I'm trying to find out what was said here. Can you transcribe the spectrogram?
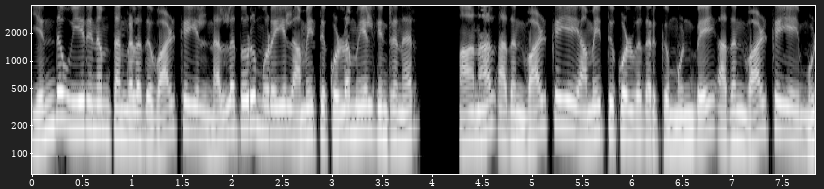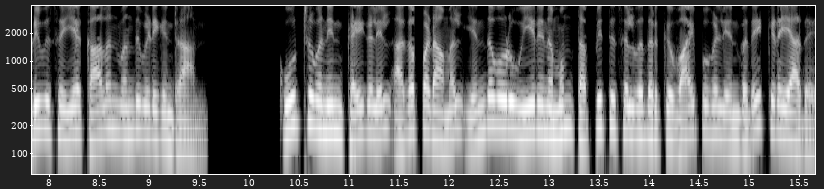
எந்த உயிரினம் தங்களது வாழ்க்கையில் நல்லதொரு முறையில் அமைத்துக் கொள்ள முயல்கின்றனர்? ஆனால் அதன் வாழ்க்கையை அமைத்துக் கொள்வதற்கு முன்பே அதன் வாழ்க்கையை முடிவு செய்ய காலன் வந்து விடுகின்றான். கூற்றுவனின் கைகளில் அகப்படாமல் எந்தவொரு உயிரினமும் தப்பித்து செல்வதற்கு வாய்ப்புகள் என்பதே கிடையாது.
